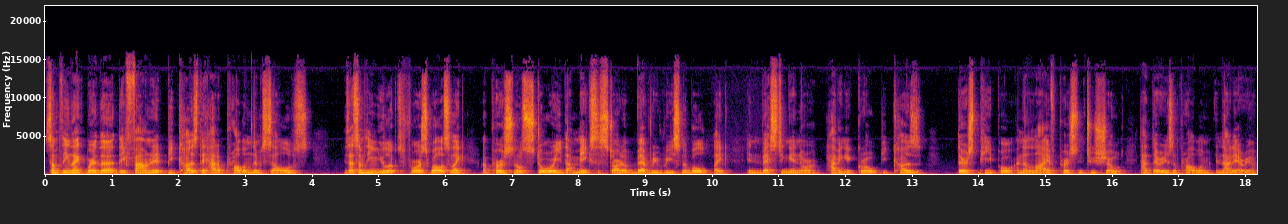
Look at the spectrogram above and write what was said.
something like where the they founded it because they had a problem themselves. Is that something you looked for as well? So like a personal story that makes a startup very reasonable, like investing in or having it grow because there's people and a live person to show that there is a problem in that area.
